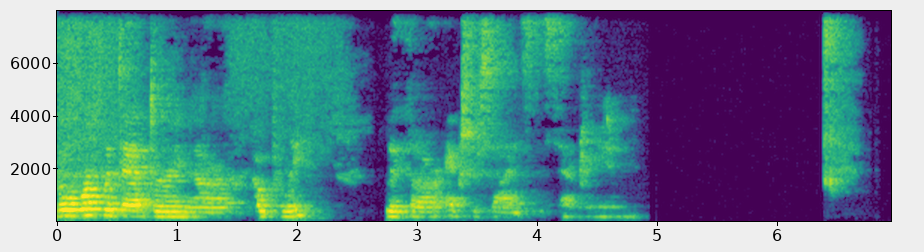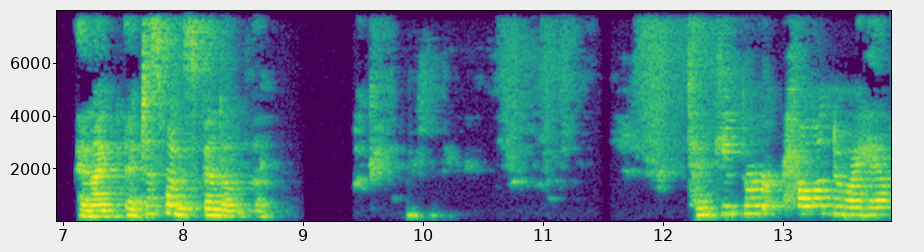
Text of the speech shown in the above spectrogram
will work with that during our, hopefully, with our exercise this afternoon. And I, I just want to spend a, a, okay. Timekeeper, how long do I have?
